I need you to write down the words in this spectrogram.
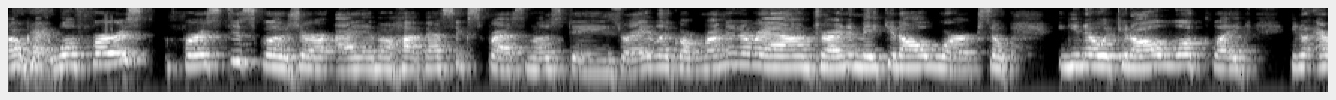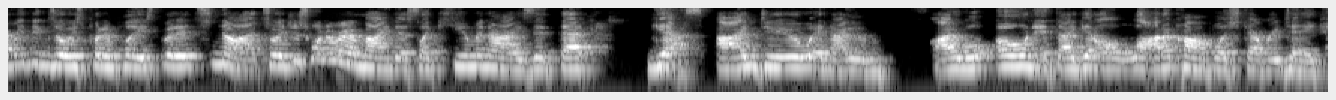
Okay. Well, first, first disclosure, I am a hot mess express most days, right? Like I'm running around trying to make it all work. So, you know, it could all look like, you know, everything's always put in place, but it's not. So I just want to remind us, like humanize it that yes, I do. And I am I will own it. I get a lot accomplished every day,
